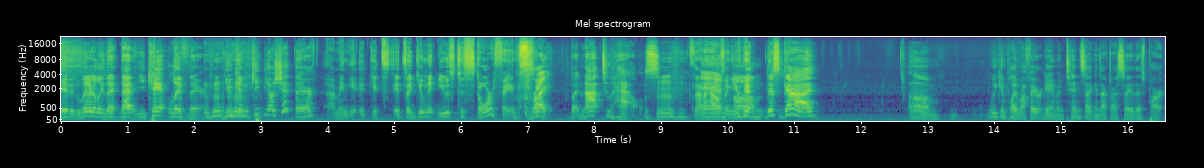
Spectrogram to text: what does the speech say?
It literally that, that you can't live there. Mm-hmm, you mm-hmm. can keep your shit there. I mean, it, it's it's a unit used to store things, right? But not to house. Mm-hmm. It's not and, a housing unit. Um, this guy, um, we can play my favorite game in ten seconds after I say this part.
